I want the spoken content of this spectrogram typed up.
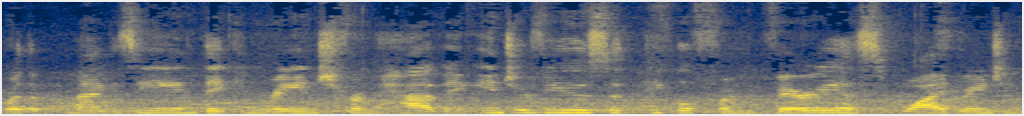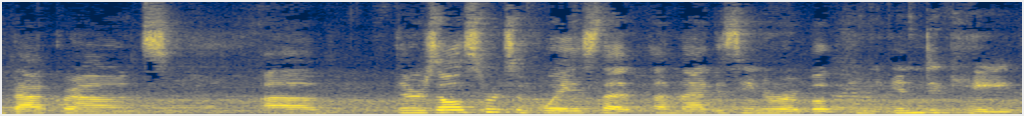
or the magazine. They can range from having interviews with people from various wide-ranging backgrounds. Um, there's all sorts of ways that a magazine or a book can indicate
